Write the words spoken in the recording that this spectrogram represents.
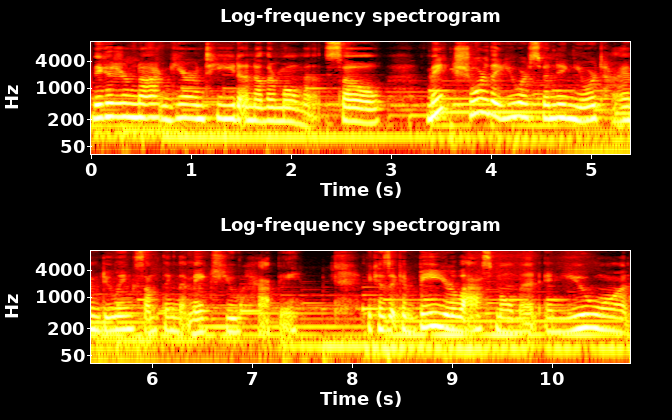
because you're not guaranteed another moment. So make sure that you are spending your time doing something that makes you happy because it could be your last moment and you want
